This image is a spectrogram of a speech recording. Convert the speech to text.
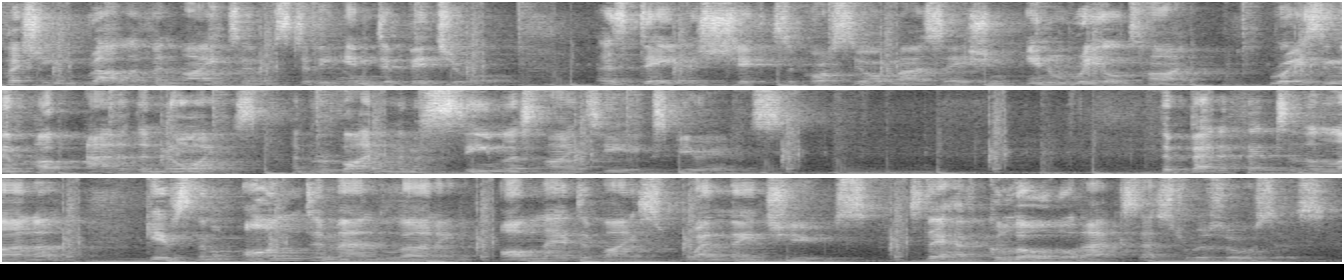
pushing relevant items to the individual as data shifts across the organization in real time, raising them up out of the noise and providing them a seamless IT experience. The benefit to the learner gives them on-demand learning on their device when they choose, so they have global access to resources.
